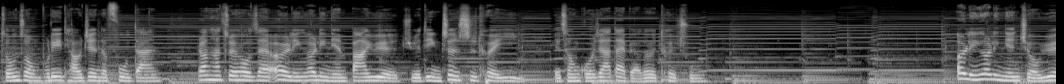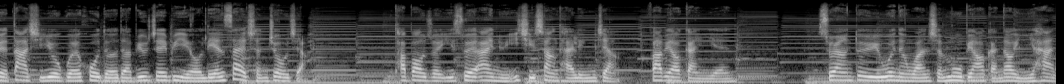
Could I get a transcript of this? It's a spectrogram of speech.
种种不利条件的负担，让他最后在二零二零年八月决定正式退役，也从国家代表队退出。二零二零年九月，大崎佑圭获得的 WJBL 联赛成就奖。他抱着一岁爱女一起上台领奖，发表感言。虽然对于未能完成目标感到遗憾，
